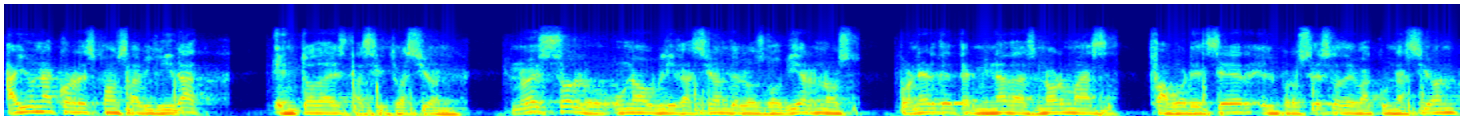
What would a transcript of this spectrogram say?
Hay una corresponsabilidad en toda esta situación. No es solo una obligación de los gobiernos poner determinadas normas, favorecer el proceso de vacunación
